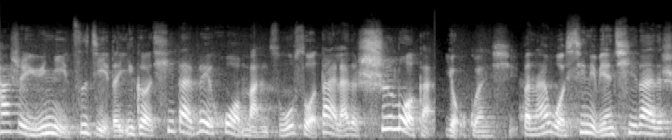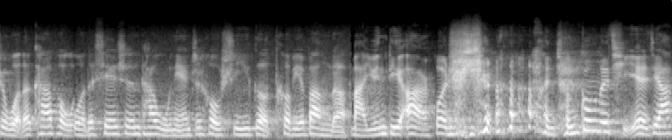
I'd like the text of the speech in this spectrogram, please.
它是与你自己的一个期待未获满足所带来的失落感有关系。本来我心里边期待的是我的 couple，我的先生，他五年之后是一个特别棒的马云第二，或者是 很成功的企业家，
